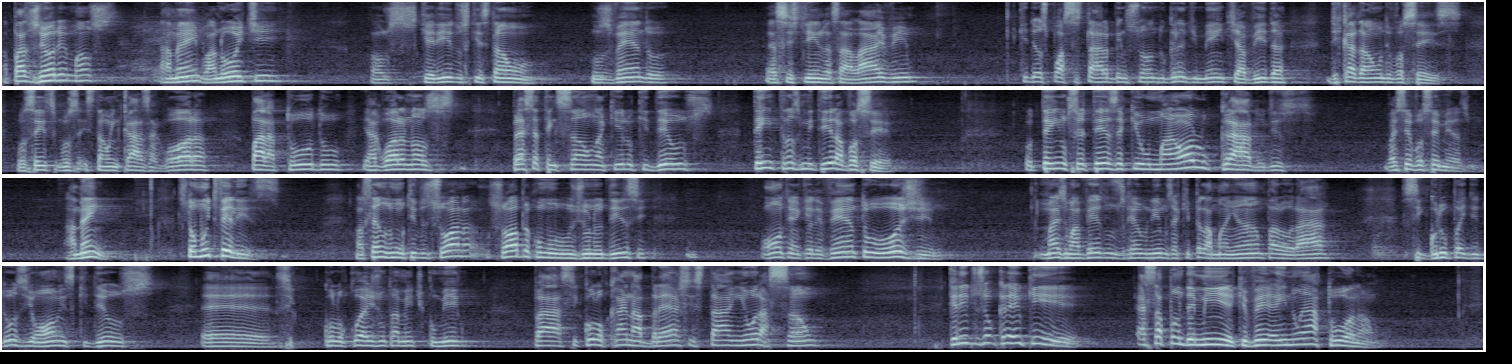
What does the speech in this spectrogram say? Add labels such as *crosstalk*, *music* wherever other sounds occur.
A paz do Senhor, irmãos. Amém. Boa noite aos queridos que estão nos vendo, assistindo essa live. Que Deus possa estar abençoando grandemente a vida de cada um de vocês. Vocês, vocês estão em casa agora, para tudo, e agora nós preste atenção naquilo que Deus tem transmitir a você. Eu tenho certeza que o maior lucrado disso vai ser você mesmo. Amém? Estou muito feliz. Nós temos um motivo de sobra, como o Júnior disse, ontem aquele evento, hoje, mais uma vez, nos reunimos aqui pela manhã para orar. Esse grupo aí de 12 homens que Deus é, se colocou aí juntamente comigo para se colocar na brecha, estar em oração. Queridos, eu creio que essa pandemia que veio aí não é à toa, não.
